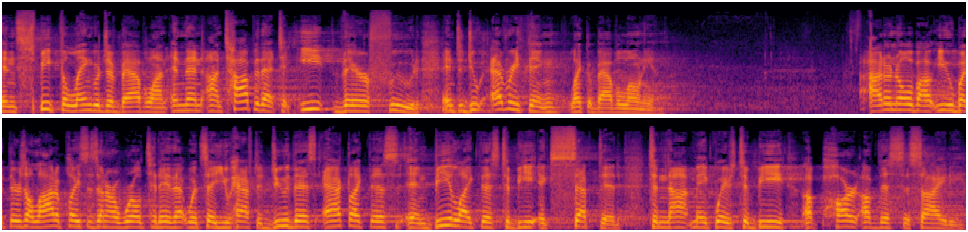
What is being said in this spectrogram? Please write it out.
and speak the language of Babylon. And then, on top of that, to eat their food and to do everything like a Babylonian. I don't know about you, but there's a lot of places in our world today that would say you have to do this, act like this, and be like this to be accepted, to not make waves, to be a part of this society.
